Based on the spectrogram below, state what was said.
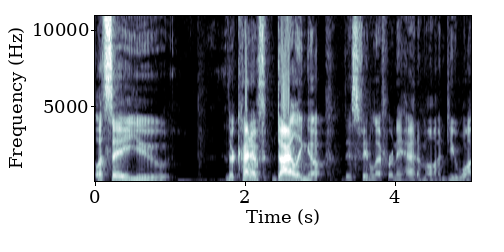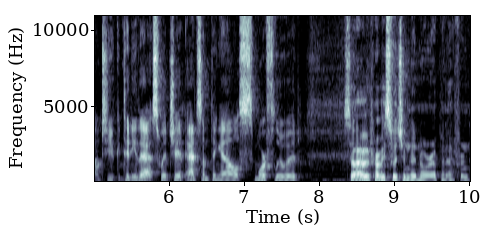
Let's say you they're kind of dialing up this phenylephrine they had him on. Do you want to continue that, switch it, add something else, more fluid? So I would probably switch him to norepinephrine.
